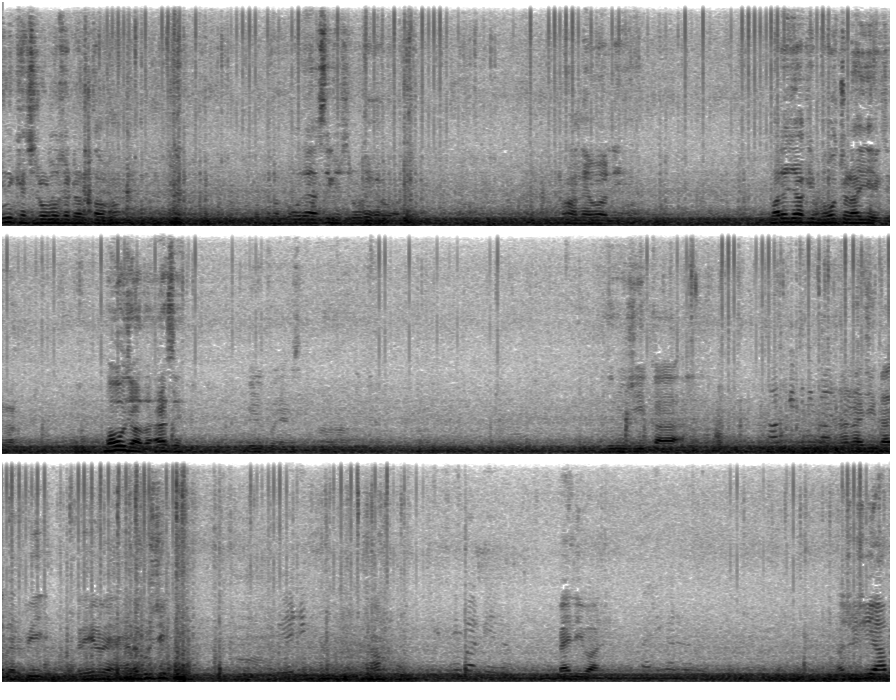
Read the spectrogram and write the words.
इन खिचड़ों से डरता हूँ। और ऐसी खिचड़ों आने वाली हैं। हमारे जाके बहुत चढ़ाई है एक जगह। बहुत ज़्यादा ऐसे। बिल्कुल ऐसे। गुरु जी का नाना जी का घर भी रेल में है ना गुरु जी हाँ? पहली बार? अजू जी आप?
